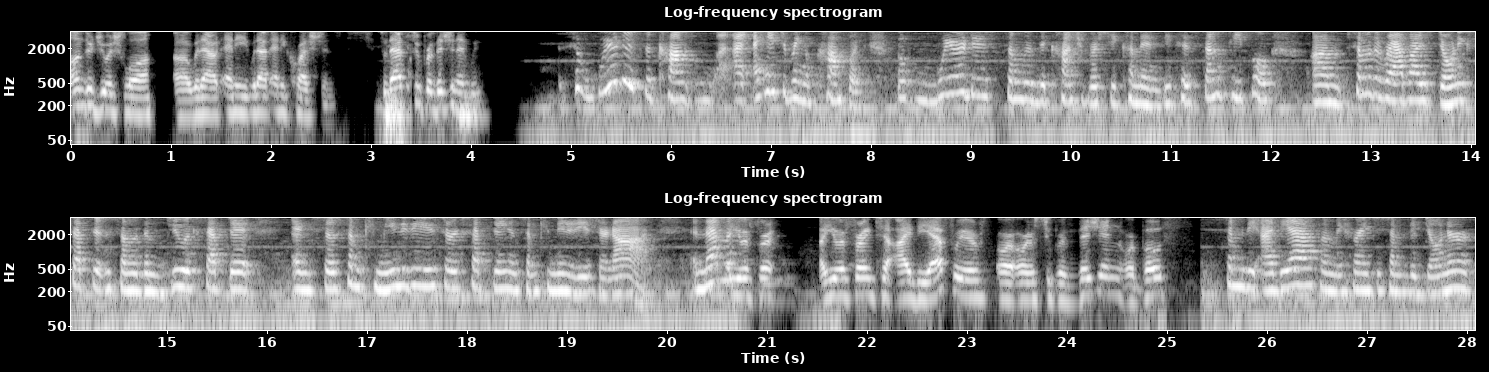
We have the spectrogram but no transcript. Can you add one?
under Jewish law uh, without any without any questions. So that's supervision, and we So where does the com? I, I hate to bring up conflict, but where does some of the controversy come in? Because some people, um, some of the rabbis don't accept it, and some of them do accept it, and so some communities are accepting, and some communities are not, and that must. Are you, refer- are you referring to IVF or, or or supervision or both? Some of the IVF. I'm referring to some of the donor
